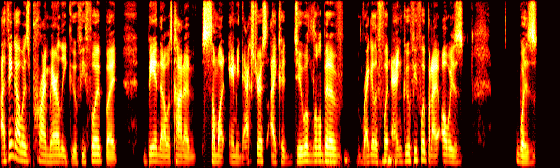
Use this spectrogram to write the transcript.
I think I was primarily goofy foot, but being that I was kind of somewhat ambidextrous, I could do a little bit of regular foot and goofy foot, but I always was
